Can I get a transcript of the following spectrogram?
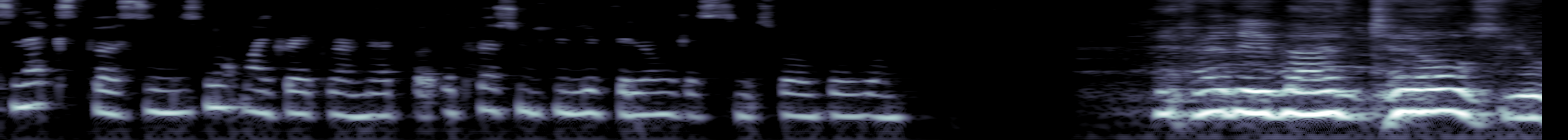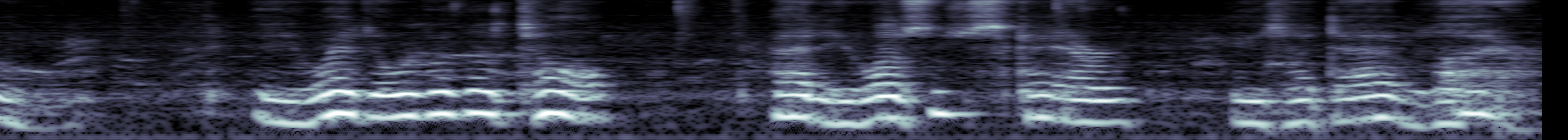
This next person is not my great granddad, but the person who lived the longest since World War One. If any man tells you he went over the top and he wasn't scared, he's a damn liar.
